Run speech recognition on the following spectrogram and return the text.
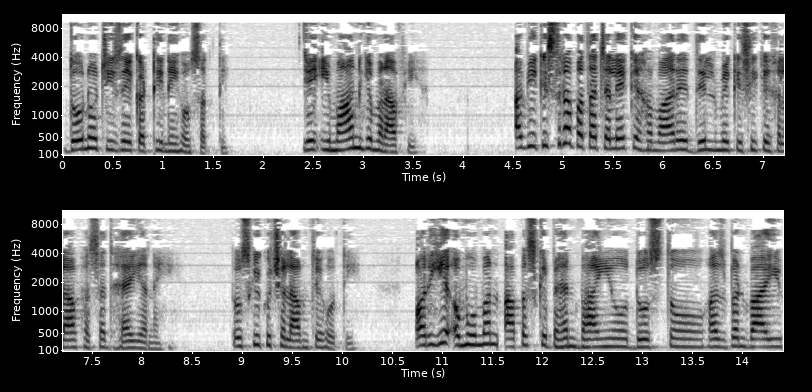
دونوں چیزیں اکٹھی نہیں ہو سکتی۔ یہ ایمان کے منافی ہے اب یہ کس طرح پتا چلے کہ ہمارے دل میں کسی کے خلاف حسد ہے یا نہیں؟ تو اس کی کچھ علامتیں ہوتی۔ اور یہ عموماً آپس کے بہن بھائیوں، دوستوں ہسبینڈ وائف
